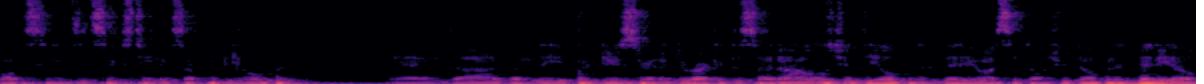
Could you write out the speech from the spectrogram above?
all the scenes in 16 except for the open. And uh, then the producer and the director decided, oh, we'll shoot the open in video. I said, don't shoot the open in video.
